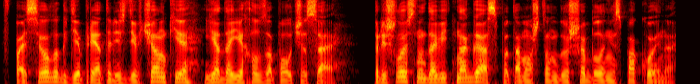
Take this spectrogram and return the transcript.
В поселок, где прятались девчонки, я доехал за полчаса. Пришлось надавить на газ, потому что на душе было неспокойно.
